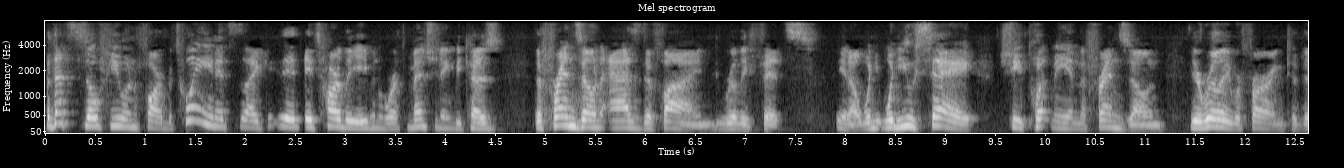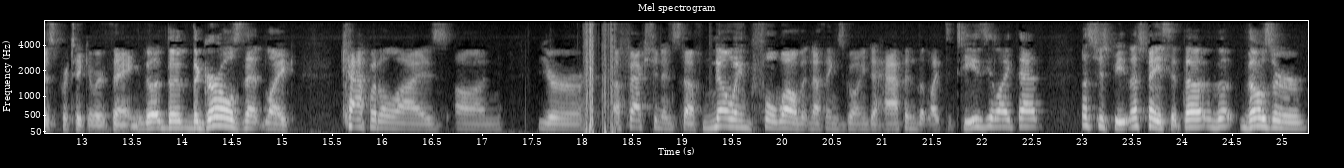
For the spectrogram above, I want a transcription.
but that's so few and far between. It's like it, it's hardly even worth mentioning because the friend zone as defined really fits you know, when when you say she put me in the friend zone, you're really referring to this particular thing. The the the girls that like capitalize on your affection and stuff, knowing full well that nothing's going to happen, but like to tease you like that. Let's just be, let's face it, the, the, those are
